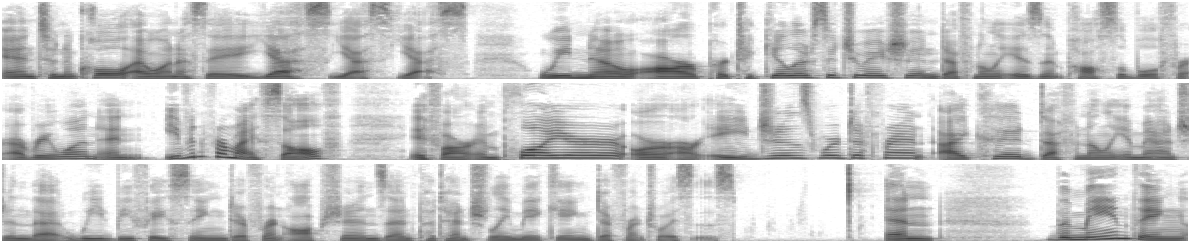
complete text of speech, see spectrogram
And to Nicole, I want to say yes, yes, yes. We know our particular situation definitely isn't possible for everyone. And even for myself, if our employer or our ages were different, I could definitely imagine that we'd be facing different options and potentially making different choices. And the main thing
